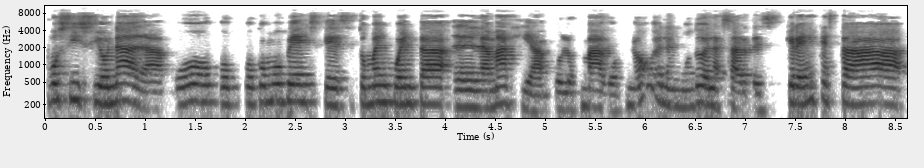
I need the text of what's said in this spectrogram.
posicionada o, cómo ves que se toma en cuenta la magia o los magos, ¿no? En el mundo de las artes. ¿Crees que está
